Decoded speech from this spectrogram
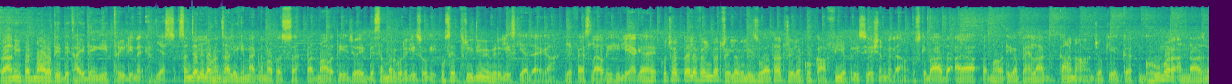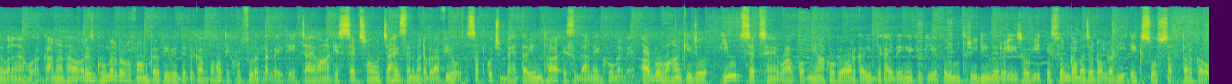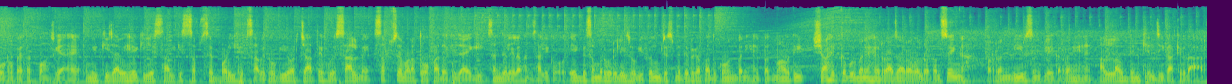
रानी पद्मावती दिखाई देंगी थ्री में। यस संजय लीला भंसाली की मैग्नम ऑपस पद्मावती, जो एक दिसंबर को रिलीज़ होगी, उसे थ्री में भी रिलीज़ किया जाएगा। ये फैसला अभी ही लिया गया है। कुछ वक्त पहले फ़िल्म का ट्रेलर रिलीज़ हुआ था ट्रेलर को काफ़ी अप्रिसिएशन मिला। उसके बाद आया पद्मावती का पहला गाना, जो कि एक घूमर अंदाज में बनाया हुआ गाना था, और इस घूमर पर परफॉर्म करती हुई दीपिका बहुत ही खूबसूरत लग रही थी। चाहे वहाँ के सेट्स हो, चाहे सिनेमाटोग्राफी हो, सब कुछ बेहतरीन था इस गाने घूमर में। अब वहाँ की जो ह्यूज सेट्स हैं वो आपको अपनी आँखों के और करीब दिखाई देंगे, क्योंकि ये फ़िल्म थ्री में रिलीज़ होगी। इस फ़िल्म का बजट ऑलरेडी 170 करोड़ रुपए तक पहुँच गया है। उम्मीद की जा रही है कि ये साल की सबसे बड़ी हिट साबित होगी और जाते हुए साल में सबसे बड़ा तोहफा देखे जाएगी संजय लीला भंसाली को। एक दिसंबर को रिलीज़ होगी फ़िल्म जिसमें दीपिका पादुकोण बनी है पद्मावती, शाहिद कपूर बने हैं राजा रवल रतन सिंह और रणवीर सिंह प्ले कर रहे हैं अलाउद्दीन खिलजी का किरदार।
